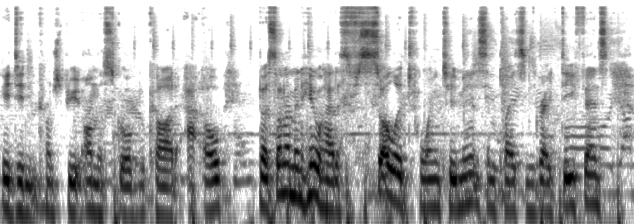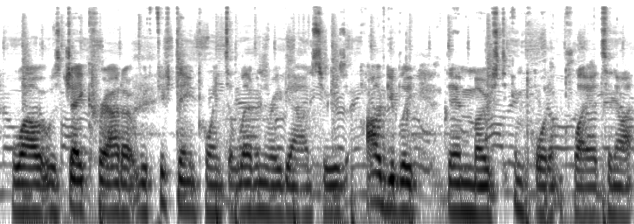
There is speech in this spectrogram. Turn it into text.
He didn't contribute on the scoreboard at all, but Solomon Hill had a solid 22 minutes and played some great defense, while it was Jae Crowder with 15 points, 11 rebounds, who is arguably their most important player tonight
